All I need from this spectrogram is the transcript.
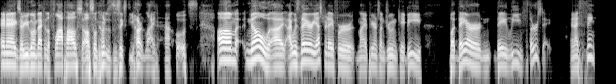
Hey Nags, are you going back to the flop house, also known as the 60 yard line house? Um, no, I was there yesterday for my appearance on Drew and KB, but they are they leave Thursday, and I think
